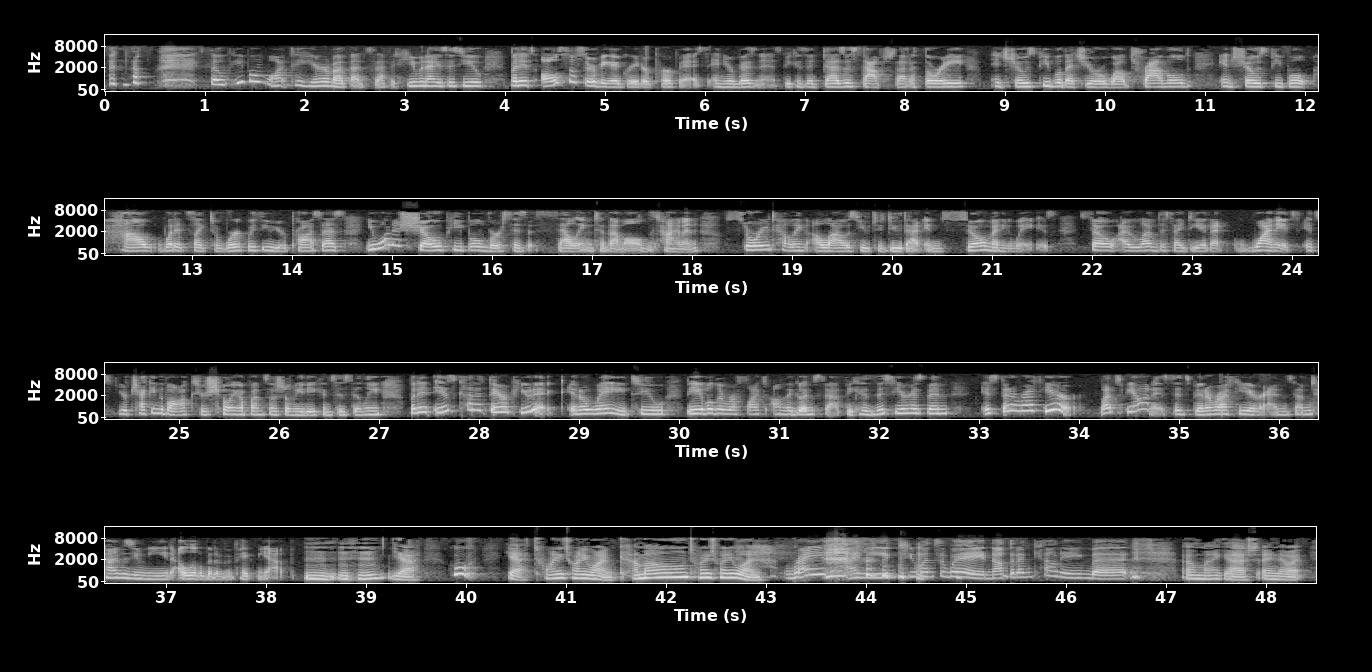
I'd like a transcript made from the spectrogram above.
Want to hear about that stuff. It humanizes you, but it's also serving a greater purpose in your business because it does establish that authority. It shows people that you're well traveled. It shows people how, what it's like to work with you, your process. You want to show people versus selling to them all the time. And storytelling allows you to do that in so many ways. So I love this idea that one, it's, it's, you're checking the box, you're showing up on social media consistently, but it is kind of therapeutic in a way to be able to reflect on the good stuff because this year has been, it's been a rough year. Let's be honest. It's been a rough year and sometimes you need a little bit of a pick me up. Mm-hmm. Yeah. Whew. Yeah. 2021. Come on, 2021. Right? I mean, two months away. Not that I'm counting, but. Oh my gosh. I know it.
